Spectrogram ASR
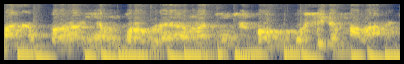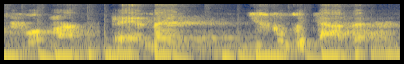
uma campanha, um programa que a gente consiga falar de forma é, né, descomplicada,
